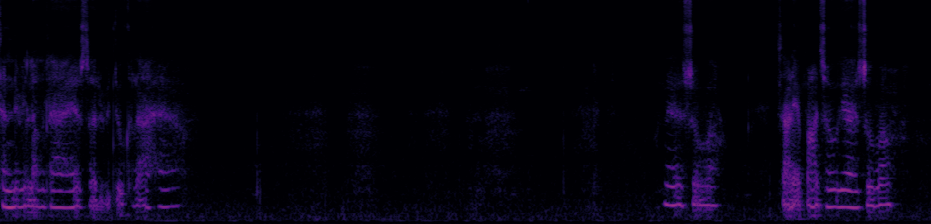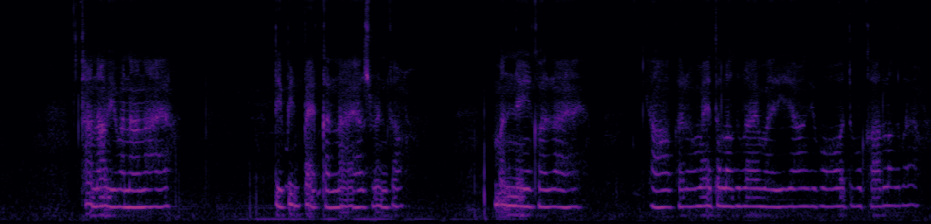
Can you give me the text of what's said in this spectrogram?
ठंड भी लग रहा है सर भी दुख रहा है। सुबह साढ़े पाँच हो गया है सुबह। खाना भी बनाना है। टिफ़िन पैक करना है हस्बैंड का। मन नहीं कर रहा है। क्या करूँ? मैं तो लग रहा है मरी जाऊँगी, बहुत बुखार लग रहा है।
